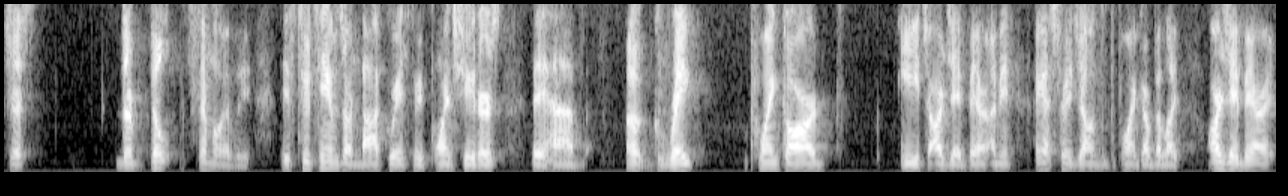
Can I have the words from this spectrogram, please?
just, they're built similarly. These two teams are not great three point shooters. They have a great point guard each. RJ Barrett, I mean, I guess Tre Jones is the point guard, but like RJ Barrett,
